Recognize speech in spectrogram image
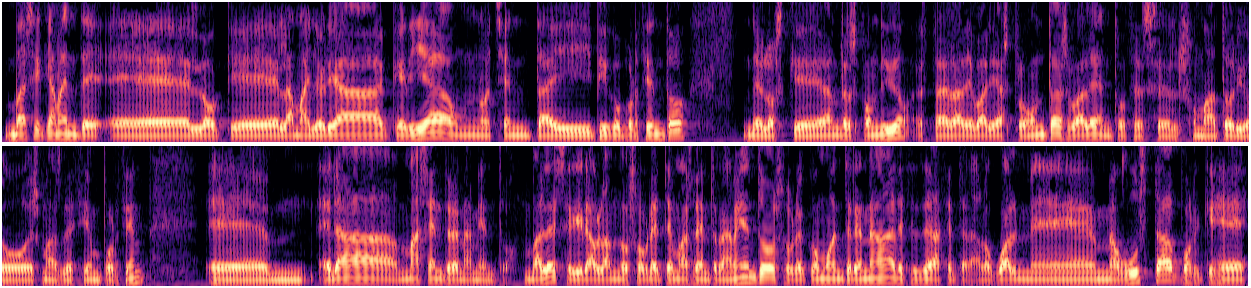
básicamente eh, lo que la mayoría quería, un 80 y pico por ciento de los que han respondido, esta era de varias preguntas, ¿vale? Entonces el sumatorio es más de 100%, eh, era más entrenamiento, ¿vale? Seguir hablando sobre temas de entrenamiento, sobre cómo entrenar, etcétera, etcétera, lo cual me, me gusta porque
